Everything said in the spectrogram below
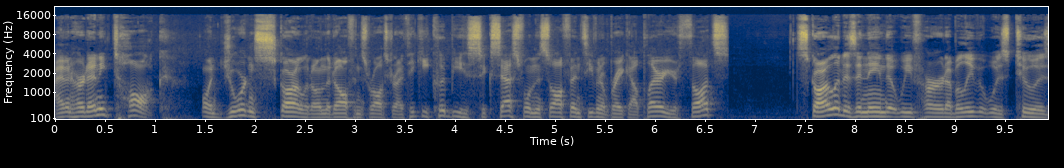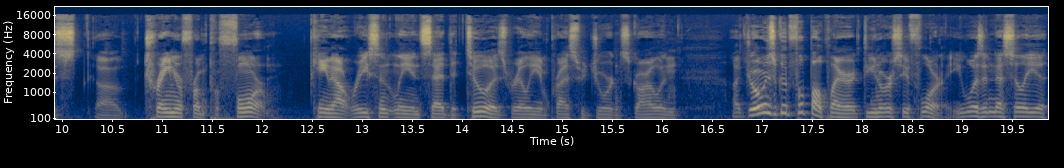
I haven't heard any talk on Jordan Scarlett on the Dolphins roster. I think he could be successful in this offense, even a breakout player. Your thoughts? Scarlett is a name that we've heard. I believe it was Tua's uh, trainer from Perform came out recently and said that Tua is really impressed with Jordan Scarlett. Uh, Jordan was a good football player at the University of Florida. He wasn't necessarily a,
